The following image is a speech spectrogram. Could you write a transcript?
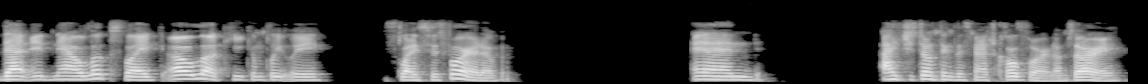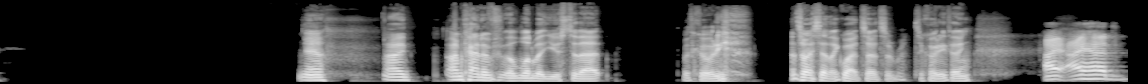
that it now looks like, oh look, he completely sliced his forehead open. And I just don't think this match called for it. I'm sorry. Yeah, I I'm kind of a little bit used to that with Cody. That's why I said like what. So it's a it's a Cody thing. I I had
